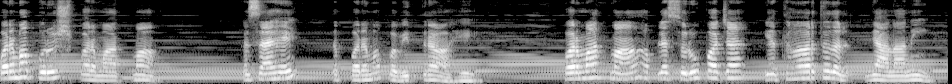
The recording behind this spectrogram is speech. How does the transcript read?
परमपुरुष परमात्मा कसं आहे? तर परम पवित्र आहे. परमात्मा आपल्या स्वरूपाच्या यथार्थ दर- ज्ञानाने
